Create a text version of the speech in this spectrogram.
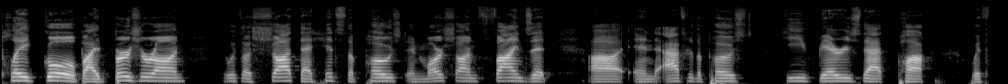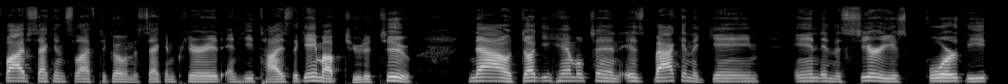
play goal by Bergeron with a shot that hits the post, and Marchand finds it. Uh, and after the post, he buries that puck with five seconds left to go in the second period, and he ties the game up two to two. Now, Dougie Hamilton is back in the game and in the series for the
